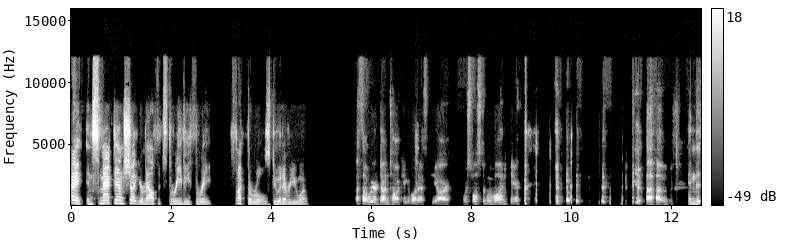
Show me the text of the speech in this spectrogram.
Hey, in SmackDown, shut your mouth. It's three v three. Fuck the rules. Do whatever you want. I thought we were done talking about FTR. We're supposed to move on here. Um, In the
